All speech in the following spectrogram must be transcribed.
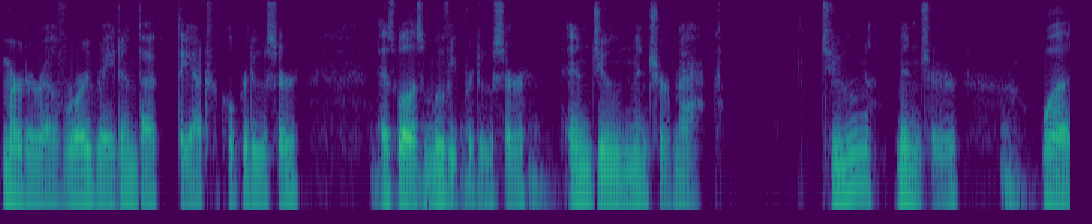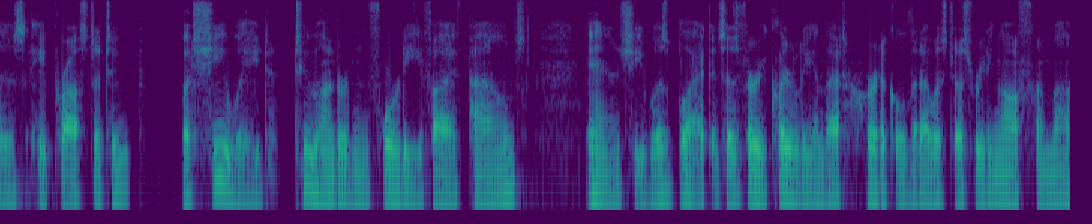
murder of Roy Radin, that theatrical producer, as well as a movie producer, and June Mincher Mack. June Mincher was a prostitute, but she weighed 245 pounds and she was black. It says very clearly in that article that I was just reading off from uh,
